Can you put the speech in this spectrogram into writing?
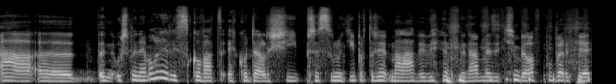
A uh, ten, už jsme nemohli riskovat jako další přesunutí, protože malá Vivien by nám mezi tím byla v pubertě.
